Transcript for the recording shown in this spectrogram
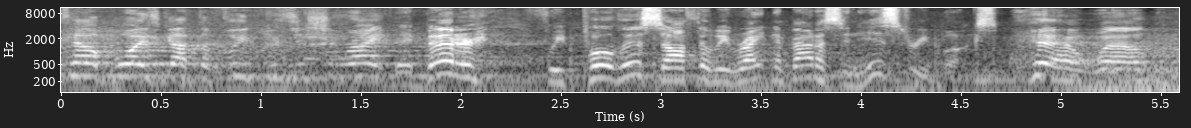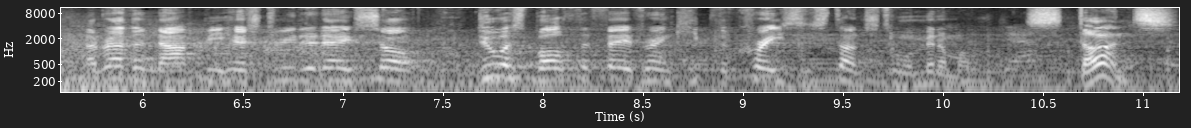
Intel boys got the fleet position right? They better. If we pull this off, they'll be writing about us in history books. Yeah, well, I'd rather not be history today, so do us both a favor and keep the crazy stunts to a minimum. Stunts?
